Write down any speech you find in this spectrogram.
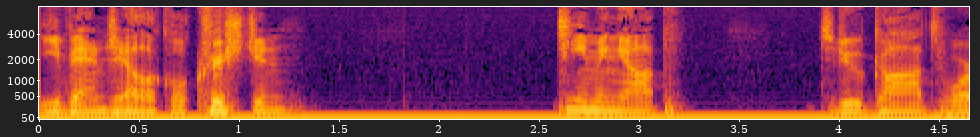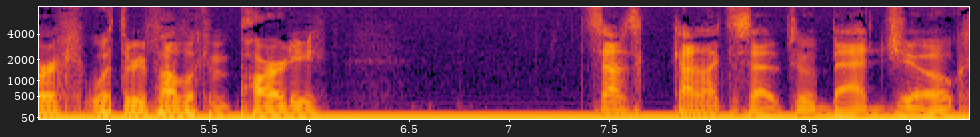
evangelical Christian, teaming up to do God's work with the Republican Party. Sounds kind of like the setup to a bad joke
